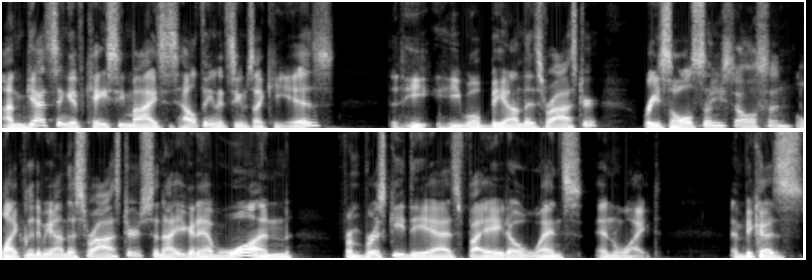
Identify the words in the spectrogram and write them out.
I'm guessing if Casey Mize is healthy, and it seems like he is, that he he will be on this roster. Reese Olson Reese Olson. likely to be on this roster. So now you're going to have one from Brieske, Diaz, Faedo, Wentz, and White. And because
